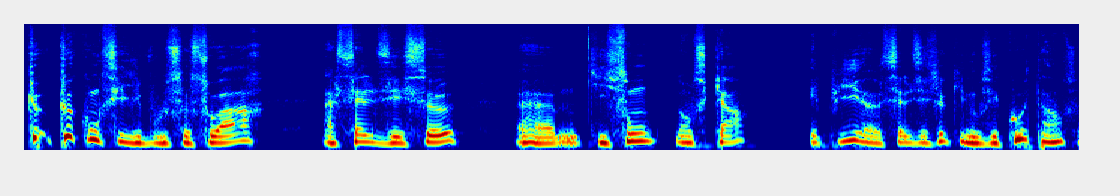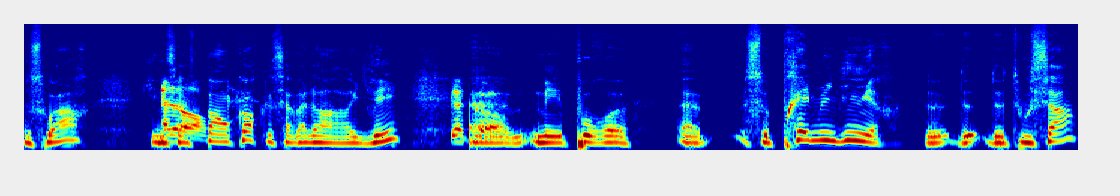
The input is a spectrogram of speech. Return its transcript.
Que, que conseillez-vous ce soir à celles et ceux qui sont dans ce cas et puis celles et ceux qui nous écoutent ce soir, qui ne savent pas encore que ça va leur arriver, mais pour euh, se prémunir de, de, tout ça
